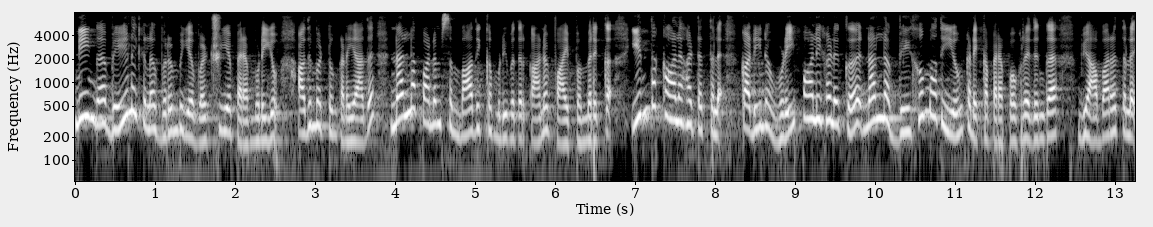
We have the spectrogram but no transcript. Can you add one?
நீங்கள் வேலைகளை விரும்பிய வெற்றியை பெற முடியும். அது மட்டும் கிடையாது நல்ல பணம் சம்பாதிக்க முடிவதற்கான வாய்ப்பும் இருக்குது இந்த காலகட்டத்தில் கடின உழைப்பாளிகளுக்கு நல்ல வெகுமதியும் கிடைக்கப்பெற போகிறதுங்க வியாபாரத்தில்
